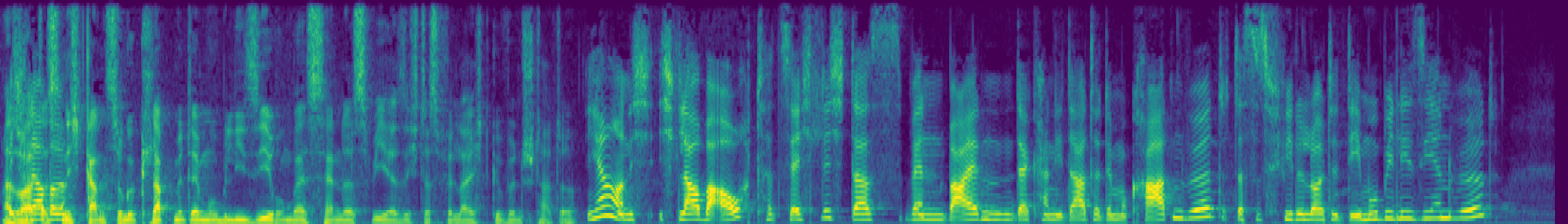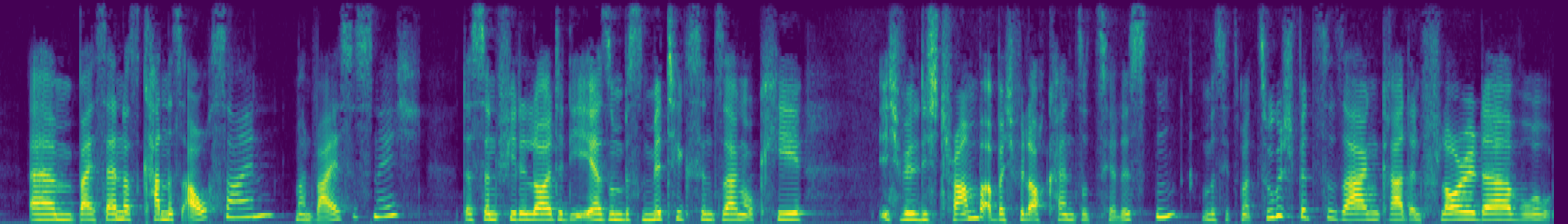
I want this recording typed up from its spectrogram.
Also ich hat glaube, das nicht ganz so geklappt mit der Mobilisierung bei Sanders, wie er sich das vielleicht gewünscht hatte. Ja, und ich, ich glaube auch tatsächlich, dass wenn Biden der Kandidat der Demokraten wird, dass es viele Leute demobilisieren wird. Ähm, bei Sanders kann es auch sein, man weiß es nicht. Das sind viele Leute, die eher so ein bisschen mittig sind, sagen, okay, ich will nicht Trump, aber ich will auch keinen Sozialisten. Um es jetzt mal zugespitzt zu sagen, gerade in Florida, wo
